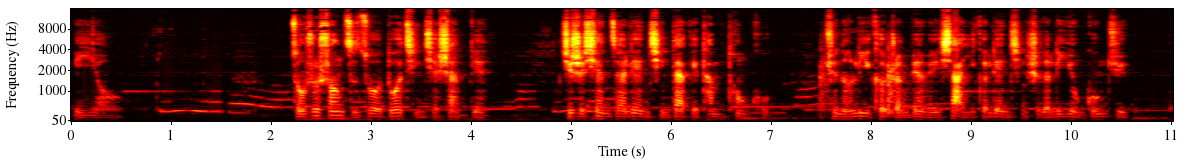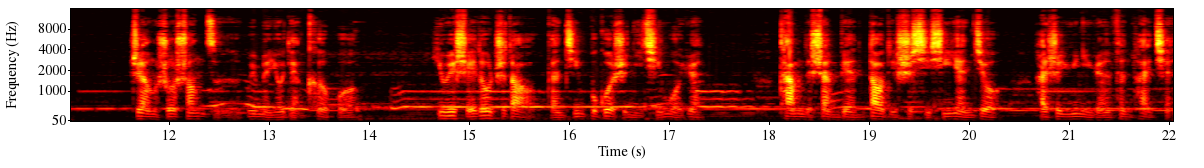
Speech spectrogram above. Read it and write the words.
理由：总说双子座多情且善变，即使现在恋情带给他们痛苦，却能立刻转变为下一个恋情时的利用工具。这样说双子未免有点刻薄，因为谁都知道感情不过是你情我愿，他们的善变到底是喜新厌旧，还是与你缘分太浅？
